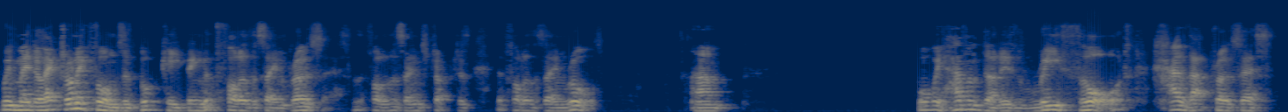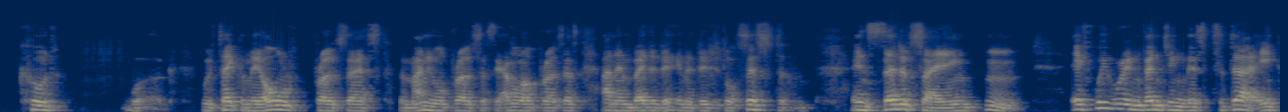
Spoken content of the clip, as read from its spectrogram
we've made electronic forms of bookkeeping that follow the same process, that follow the same structures, that follow the same rules. Um, what we haven't done is rethought how that process could work. We've taken the old process, the manual process, the analog process, and embedded it in a digital system. Instead of saying, hmm, if we were inventing this today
